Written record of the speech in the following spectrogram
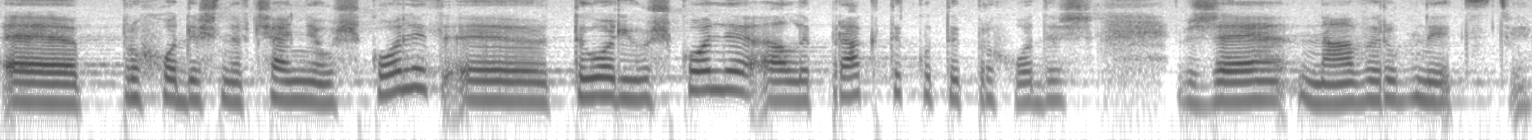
е, проходиш навчання у школі, е, теорію у школі, але практику ти проходиш вже на виробництві.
